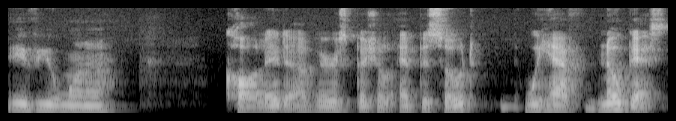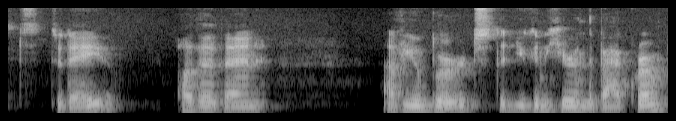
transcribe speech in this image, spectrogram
if you want to call it a very special episode. We have no guests today, other than a few birds that you can hear in the background,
